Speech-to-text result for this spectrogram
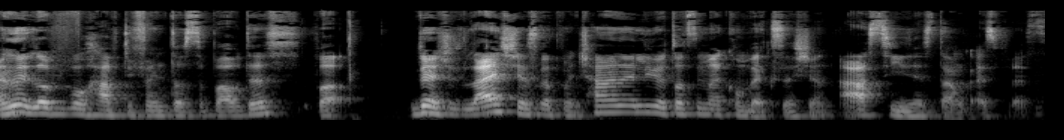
I know a lot of people have different thoughts about this, but don't like, share, subscribe to my channel, leave your thoughts in my comment section. I'll see you next time, guys. Bye.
